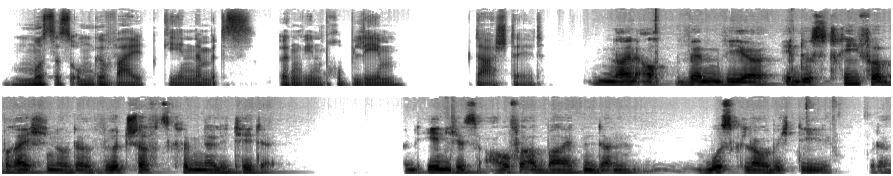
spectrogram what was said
muss es um Gewalt gehen, damit es irgendwie ein Problem darstellt? Nein, auch wenn wir Industrieverbrechen oder Wirtschaftskriminalität und ähnliches aufarbeiten, dann muss, glaube ich, die, oder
